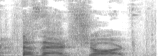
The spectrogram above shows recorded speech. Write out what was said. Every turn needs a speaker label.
Speaker 1: What a sad shot!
